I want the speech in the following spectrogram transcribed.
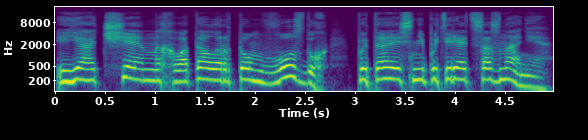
и я отчаянно хватала ртом воздух, пытаясь не потерять сознание.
